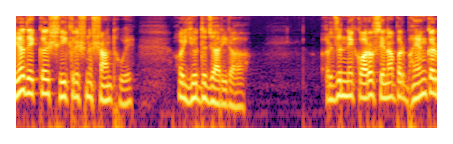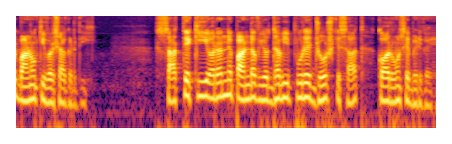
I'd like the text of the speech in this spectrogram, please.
यह देखकर श्री कृष्ण शांत हुए और युद्ध जारी रहा। अर्जुन ने कौरव सेना पर भयंकर बाणों की वर्षा कर दी। सात्यकी और अन्य पांडव योद्धा भी पूरे जोश के साथ कौरवों से भिड़ गए।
